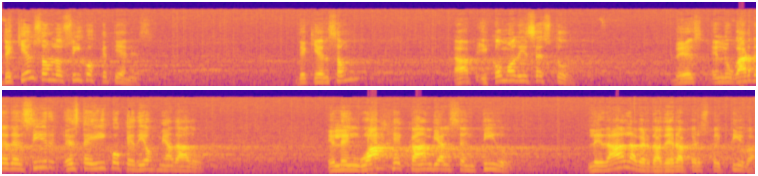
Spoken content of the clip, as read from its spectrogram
¿De quién son los hijos que tienes? ¿De quién son? Ah, ¿Y cómo dices tú? ¿Ves? En lugar de decir, este hijo que Dios me ha dado, el lenguaje cambia el sentido, le da la verdadera perspectiva.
